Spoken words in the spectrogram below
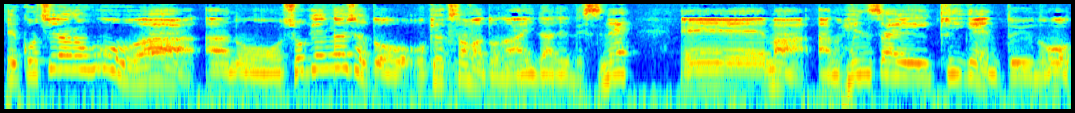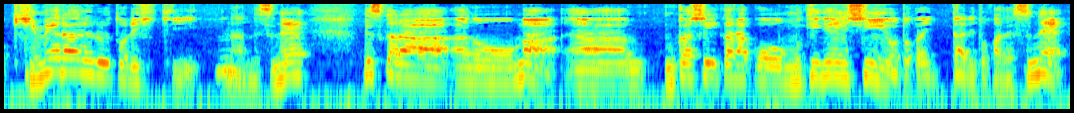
で、こちらの方は、あの、証券会社とお客様との間でですね、えー、まあ、あの、返済期限というのを決められる取引なんですね。ですから、あの、まあ、あー昔からこう、無期限信用とか言ったりとかですね、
